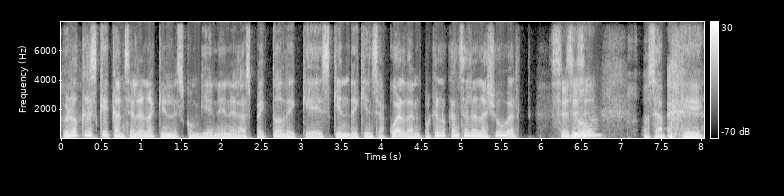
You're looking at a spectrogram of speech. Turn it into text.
Pero no crees que cancelen a quien les conviene en el aspecto de que es quien de quien se acuerdan. ¿Por qué no cancelan a Schubert? Sí, sí, ¿No? sí. O sea, porque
